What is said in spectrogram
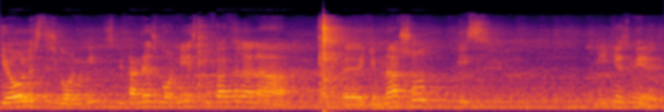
και όλες τις, γωνί, τις πιθανές γωνίες που θα ήθελα να ε, γυμνάσω τις μυϊκές μοίρες.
